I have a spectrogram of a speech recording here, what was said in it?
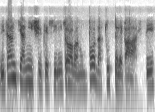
di tanti amici che si ritrovano un po' da tutte le parti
